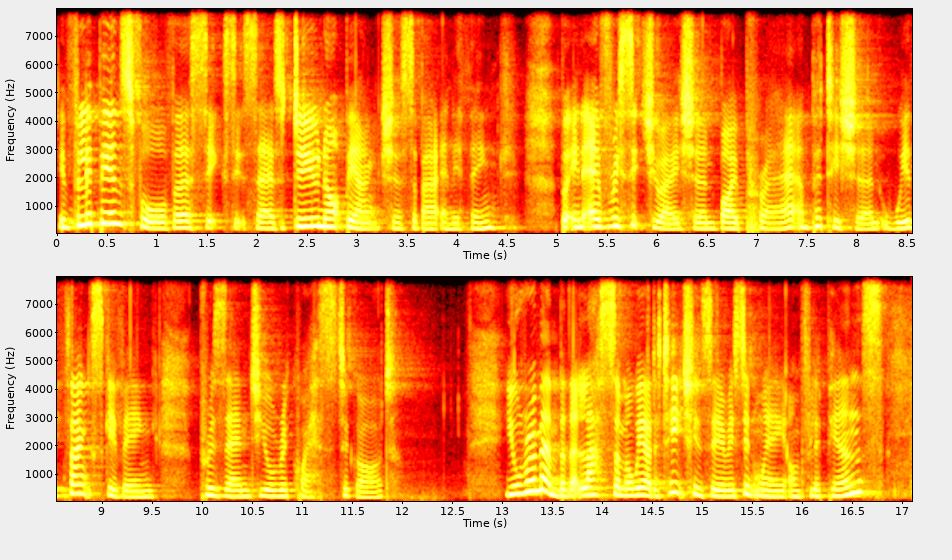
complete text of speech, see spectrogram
In Philippians 4, verse 6, it says, Do not be anxious about anything, but in every situation, by prayer and petition, with thanksgiving, present your requests to God. You'll remember that last summer we had a teaching series, didn't we, on Philippians?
